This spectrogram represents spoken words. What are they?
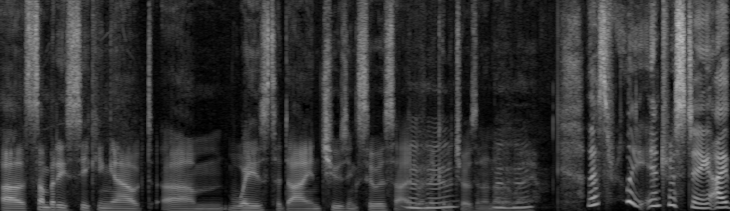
uh, somebody seeking out um, ways to die and choosing suicide mm-hmm. when they could have mm-hmm. chosen another mm-hmm. way. That's really interesting. I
